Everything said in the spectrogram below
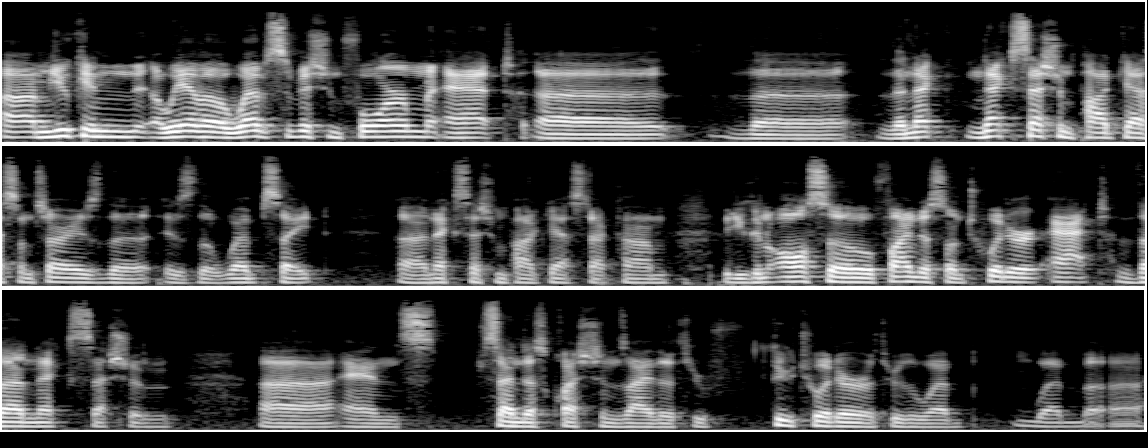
Um, you can. We have a web submission form at uh, the the next next session podcast. I'm sorry, is the is the website uh, nextsessionpodcast.com. But you can also find us on Twitter at the next session uh, and s- send us questions either through through Twitter or through the web web uh,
